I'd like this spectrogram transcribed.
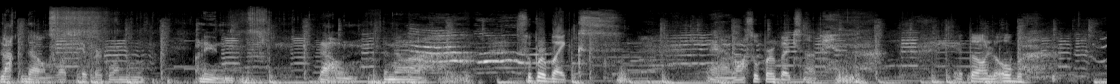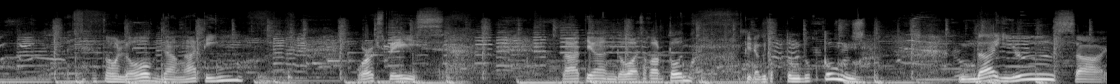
lockdown whatever kung anong ano yun dahon. Ng mga super bikes. Ayan mga super bikes natin. Ito ang loob ito ang loob ng ating workspace. Lahat yan gawa sa karton pinagduktong-duktong. Dahil sa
